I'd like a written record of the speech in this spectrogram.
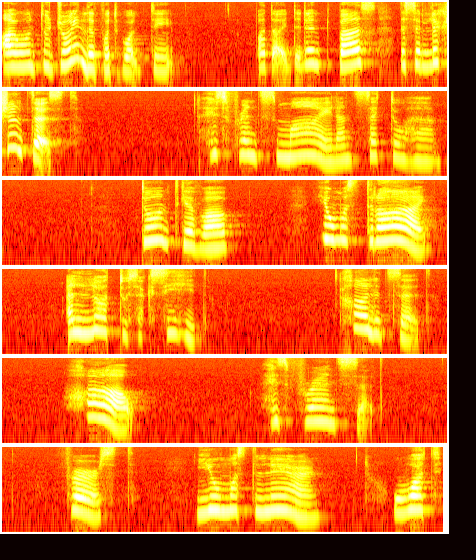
I want to join the football team, but I didn't pass the selection test. His friend smiled and said to him, Don't give up. You must try a lot to succeed. Khalid said, How? His friend said, First, you must learn what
